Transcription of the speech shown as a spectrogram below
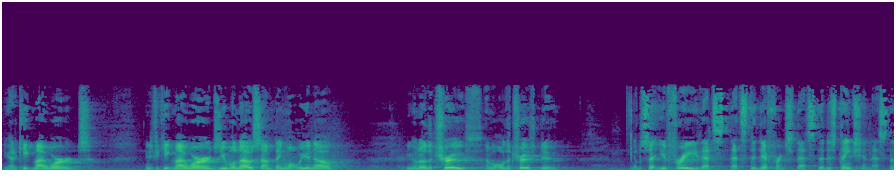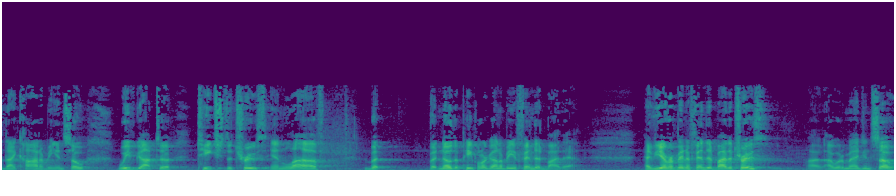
You got to keep my words. And if you keep my words, you will know something. What will you know? You'll know the truth. And what will the truth do? It'll set you free. That's, that's the difference. That's the distinction. That's the dichotomy. And so we've got to teach the truth in love, but, but know that people are going to be offended by that. Have you ever been offended by the truth? I, I would imagine so.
